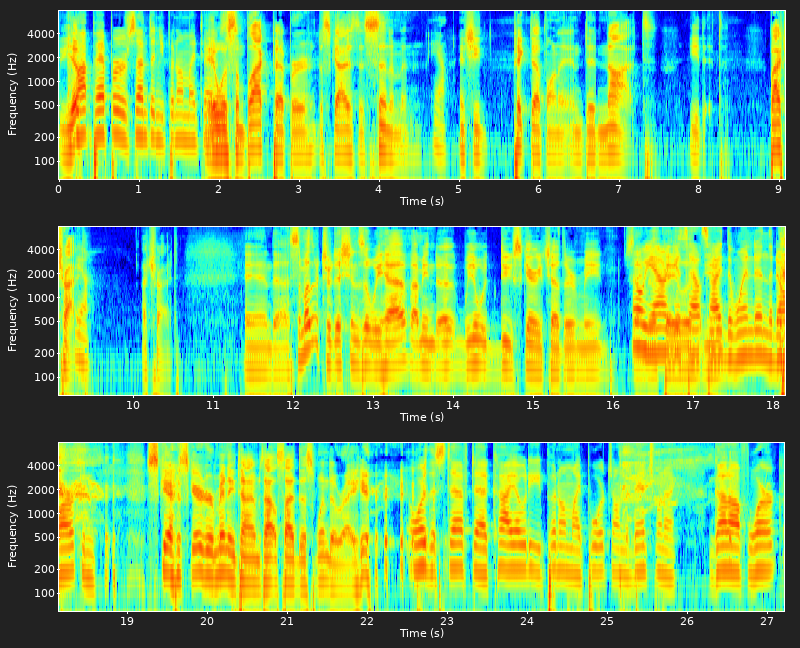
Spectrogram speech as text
Yep. Hot pepper or something you put on my toast. It was some black pepper disguised as cinnamon, Yeah. and she picked up on it and did not eat it. But I tried. Yeah. I tried. And uh, some other traditions that we have. I mean, uh, we would do scare each other. Me. oh Samuel, yeah, it Kayla, gets outside you. the window in the dark, and Scared scared her many times outside this window right here. or the stuffed uh, coyote you put on my porch on the bench when I got off work.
